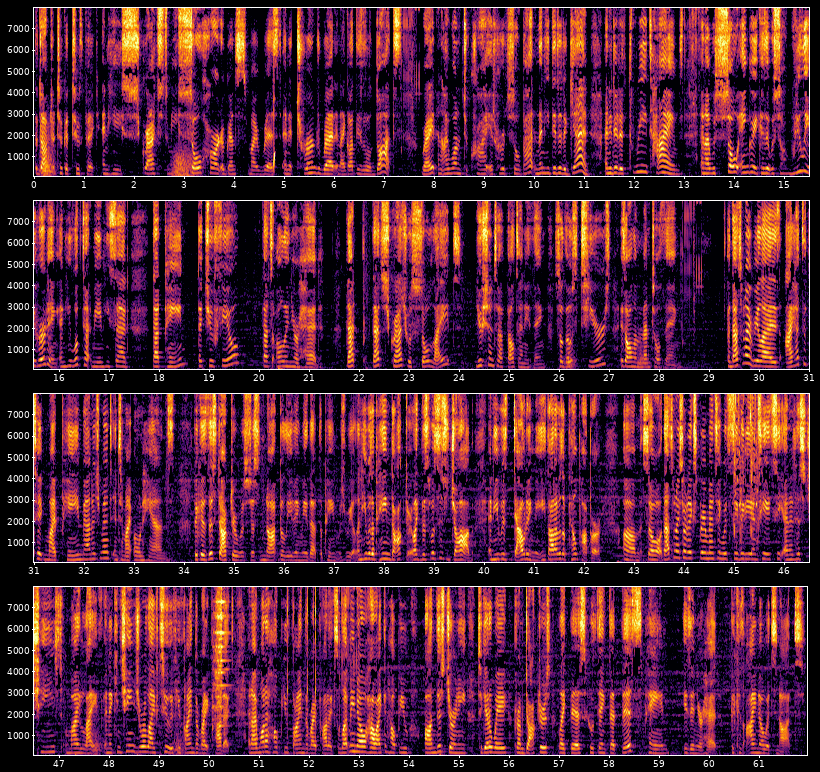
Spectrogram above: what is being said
The doctor took a toothpick and he scratched me so hard against my wrist and it turned red and I got these little dots, right? And I wanted to cry. It hurt so bad. And then he did it again and he did it three times. And I was so angry because it was so really hurting. And he looked at me and he said, that pain that you feel, that's all in your head. That, that scratch was so light, you shouldn't have felt anything. So those tears is all a mental thing. And that's when I realized I had to take my pain management into my own hands because this doctor was just not believing me that the pain was real. And he was a pain doctor. Like this was his job. And he was doubting me. He thought I was a pill popper. Um, so that's when I started experimenting with CBD and THC and it has changed my life and it can change your life too if you find the right product. And I want to help you find the right product. So let me know how I can help you on this journey to get away from doctors like this who think that this pain is in your head because I know it's not.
